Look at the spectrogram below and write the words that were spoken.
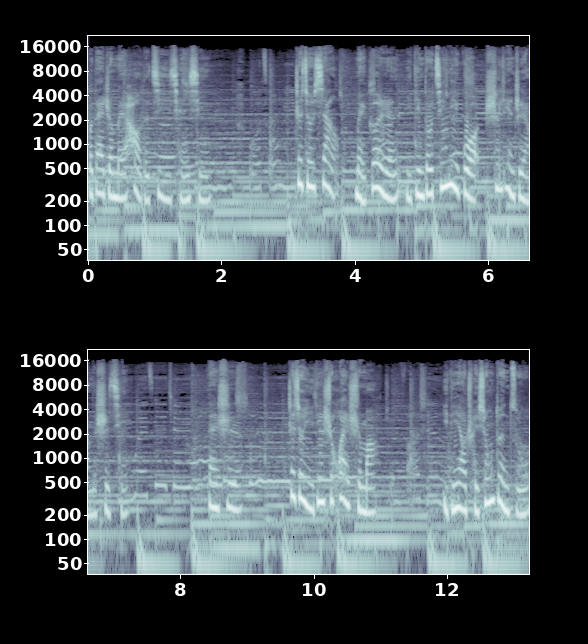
不带着美好的记忆前行？这就像每个人一定都经历过失恋这样的事情。但是，这就一定是坏事吗？一定要捶胸顿足、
